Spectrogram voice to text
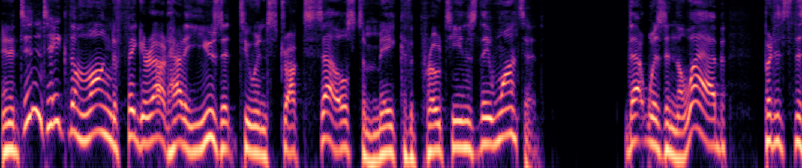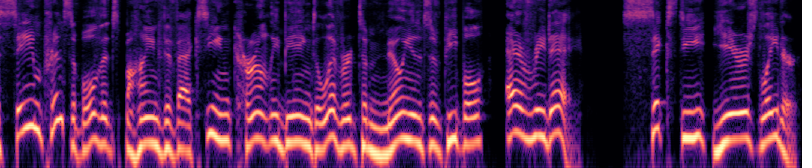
and it didn't take them long to figure out how to use it to instruct cells to make the proteins they wanted. That was in the lab, but it's the same principle that's behind the vaccine currently being delivered to millions of people every day, 60 years later.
